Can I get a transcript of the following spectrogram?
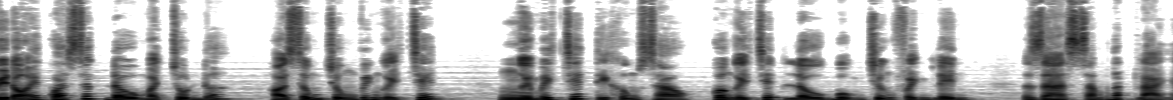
Vì đói quá sức đâu mà chôn nữa. Họ sống chung với người chết. Người mới chết thì không sao. Có người chết lâu bụng trương phình lên. Da sám ngắt lại.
